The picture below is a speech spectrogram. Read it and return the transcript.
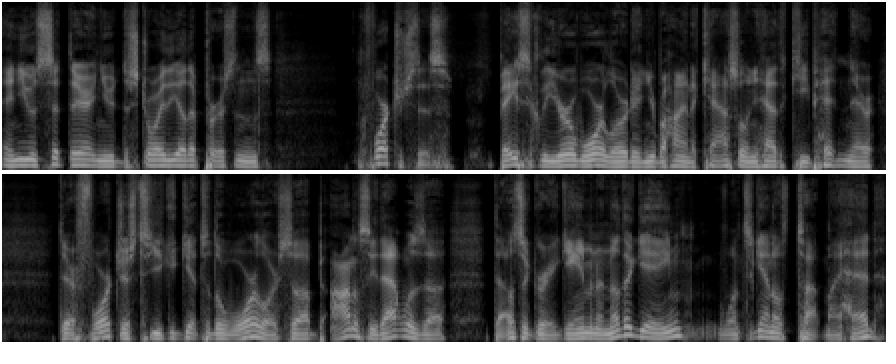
and you would sit there and you would destroy the other person's fortresses. Basically, you're a warlord and you're behind a castle, and you have to keep hitting their their fortress till you could get to the warlord. So honestly, that was a that was a great game. And another game, once again, off the top of my head,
